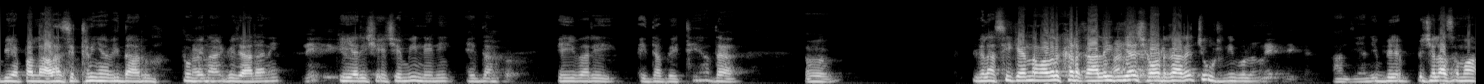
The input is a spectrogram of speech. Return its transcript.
ਵੀ ਆਪਾਂ ਲਾਲਾ ਸਿੱਟਣੀਆਂ ਵੀ दारू ਤੋਂ ਬਿਨਾਂ ਗੁਜ਼ਾਰਾ ਨਹੀਂ ਕਈ ਵਾਰੀ 6-6 ਮਹੀਨੇ ਨਹੀਂ ਇਦਾਂ। ਕਈ ਵਾਰੀ ਇਦਾਂ ਬੈਠੇ ਆ ਤਾਂ ਗਲਾਸੀ ਕਹਿਣ ਦਾ ਮਤਲਬ ਖੜਕਾ ਲਈ ਦੀ ਆ ਸ਼ਾਰਟ ਕਰ ਝੂਠ ਨਹੀਂ ਬੋਲਣਾ। ਹਾਂਜੀ ਹਾਂਜੀ ਪਿਛਲਾ ਸਮਾਂ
